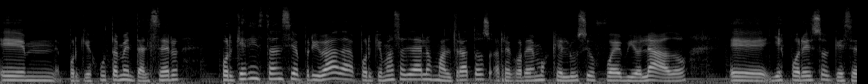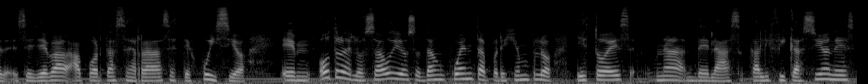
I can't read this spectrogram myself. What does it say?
em, porque justamente al ser porque es de instancia privada, porque más allá de los maltratos, recordemos que Lucio fue violado eh, y es por eso que se, lleva a puertas cerradas este juicio. Eh, otro de los audios dan cuenta, por ejemplo, y esto es una de las calificaciones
